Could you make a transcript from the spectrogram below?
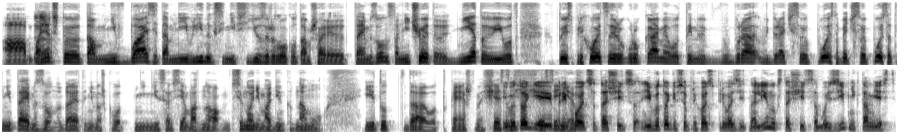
а да. понятно, что там ни в базе, там ни в Linux, ни в user local там шаре time zones, там ничего этого нету, и вот то есть приходится руками вот именно выбира, выбирать часовой пояс. Но опять часовой пояс это не тайм-зона, да, это немножко вот не, не совсем одно, синоним один к одному. И тут, да, вот, конечно, счастье И в итоге приходится нет. тащиться, и в итоге все приходится привозить на Linux, тащить с собой зипник, там есть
